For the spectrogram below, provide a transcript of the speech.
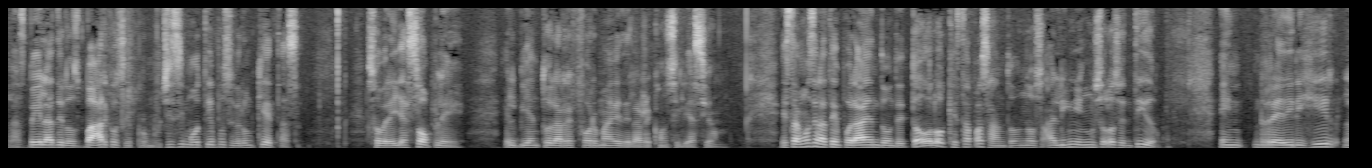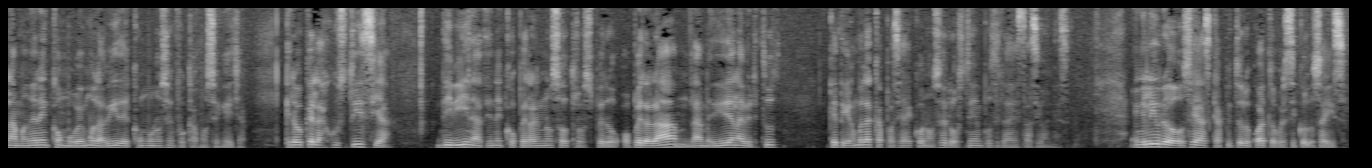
las velas de los barcos que por muchísimo tiempo estuvieron quietas, sobre ellas sople el viento de la reforma y de la reconciliación. Estamos en la temporada en donde todo lo que está pasando nos alinea en un solo sentido, en redirigir la manera en cómo vemos la vida y cómo nos enfocamos en ella. Creo que la justicia divina tiene que operar en nosotros, pero operará la medida en la virtud que tengamos la capacidad de conocer los tiempos y las estaciones. En el libro de Oseas capítulo 4 versículo 6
